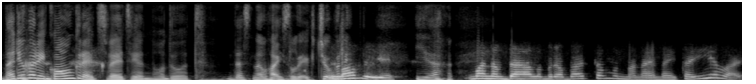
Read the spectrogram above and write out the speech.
var jau arī konkrēti sveicienu nodot. Tas nav aizliegts. Jā. manam dēlam Robertam un manai meitai Ievai,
